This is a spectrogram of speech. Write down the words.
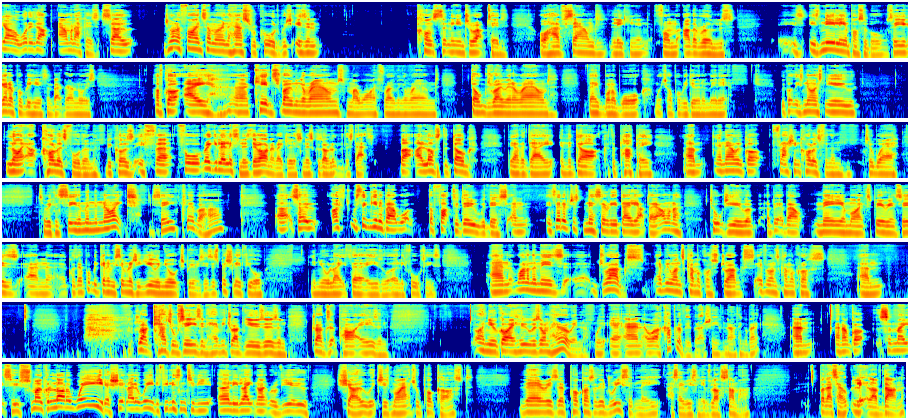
Yo, what is up, almanackers? So, want to find somewhere in the house to record which isn't constantly interrupted or have sound leaking from other rooms? Is is nearly impossible. So you're going to probably hear some background noise. I've got a uh, kids roaming around, my wife roaming around, dogs roaming around. They want to walk, which I'll probably do in a minute. We've got these nice new light up collars for them because if uh, for regular listeners, there are no regular listeners because I've looked at the stats, but I lost the dog the other day in the dark, the puppy, um, and now we've got flashing collars for them to wear so we can see them in the night. You see, clever, huh? Uh, so I was thinking about what the fuck to do with this, and instead of just necessarily a daily update, I want to talk to you a, a, bit about me and my experiences, and because uh, they're probably going to be similar to you and your experiences, especially if you're in your late thirties or early forties. And one of them is uh, drugs. Everyone's come across drugs. Everyone's come across um, drug casualties and heavy drug users and drugs at parties and I knew a guy who was on heroin, and well, a couple of people actually. Even now I think about it, um, and I've got some mates who smoke a lot of weed, a shitload of weed. If you listen to the early late night review show, which is my actual podcast, there is a podcast I did recently. I say recently, it was last summer, but that's how little I've done.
